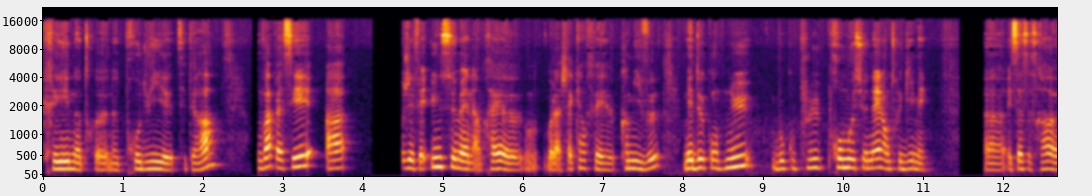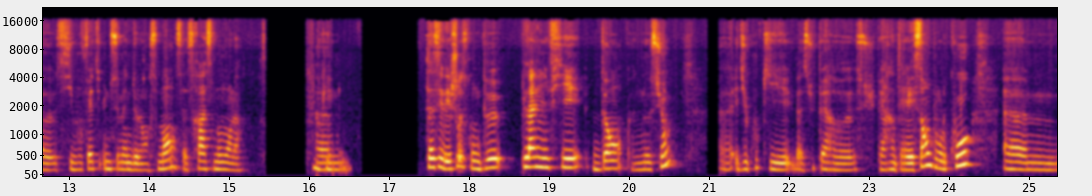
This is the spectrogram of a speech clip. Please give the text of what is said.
créé notre, notre produit, etc., on va passer à j'ai fait une semaine après, euh, voilà, chacun fait comme il veut, mais de contenu beaucoup plus promotionnel entre guillemets. Euh, et ça, ce sera si vous faites une semaine de lancement, ça sera à ce moment-là. Ça, c'est des choses qu'on peut planifier dans Notion euh, et du coup qui est bah, super, euh, super intéressant pour le coup. Euh,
